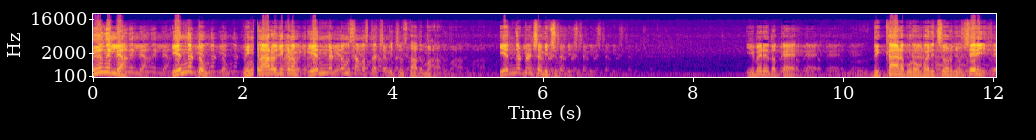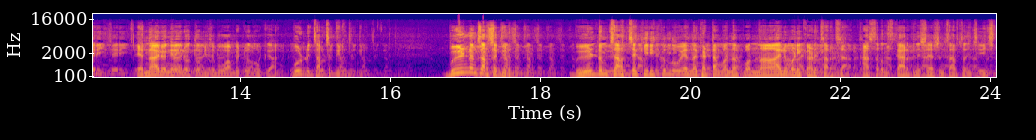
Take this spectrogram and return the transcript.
തീർന്നില്ല. എന്നിട്ടും നിങ്ങൾ ആലോചിക്കണം എന്നിട്ടും സമസ്ത ക്ഷമിച്ചു ഉസ്താദുമാർ. എന്നിട്ടും ക്ഷമിച്ചു. ഇവരിതൊക്കെ ധിക്കാരപൂർവം വലിച്ചെറിഞ്ഞു. ശരി. എന്നാലും എങ്ങനെയെങ്കിലും ഒത്തൊപ്പിച്ച് പോകാൻ പറ്റുമോ നോക്കുക. വീണ്ടും ചർച്ചയ്ക്കിരുന്നു വീണ്ടും ചർച്ചയ്ക്കിരുന്നു വീണ്ടും ചർച്ചയ്ക്കിരിക്കുന്നു എന്ന ഘട്ടം വന്നപ്പോ നാലു മണിക്കാണ് ചർച്ച. അസർ നിസ്കാരത്തിന് ശേഷം ചർച്ച നിശ്ചയിച്ചു.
